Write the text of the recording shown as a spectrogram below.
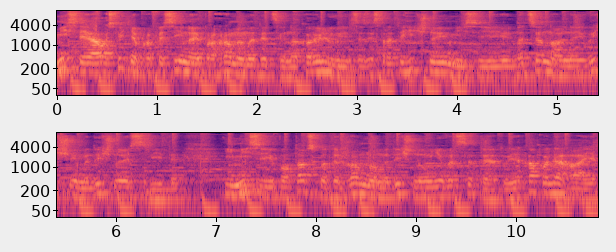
Місія освітньо-професійної програми медицина корелюється зі стратегічною місією Національної вищої медичної освіти і місією Полтавського державного медичного університету, яка полягає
